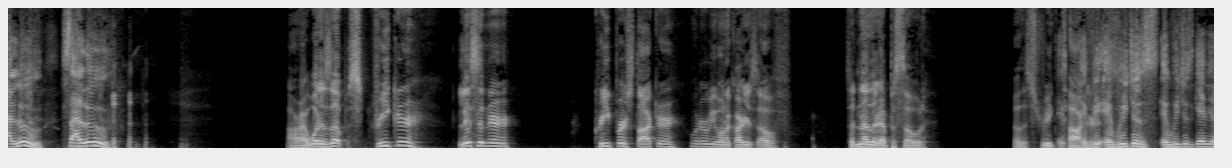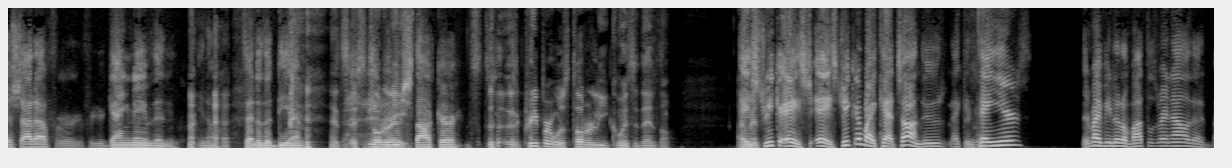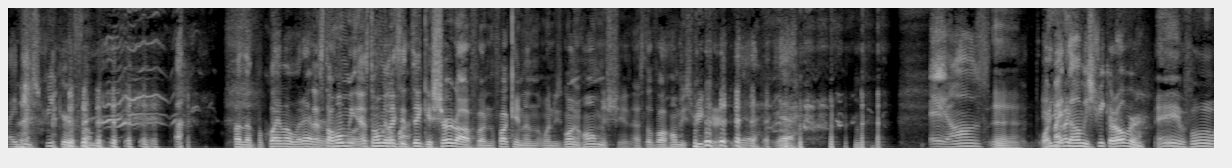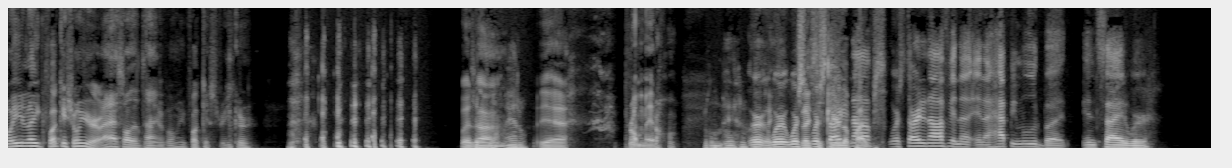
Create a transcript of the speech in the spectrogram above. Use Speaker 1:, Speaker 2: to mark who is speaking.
Speaker 1: Salud, salud.
Speaker 2: All right, what is up, streaker, listener, creeper, stalker, whatever you want to call yourself? It's another episode of the Streak
Speaker 1: If,
Speaker 2: Talkers.
Speaker 1: if, we, if we just if we just gave you a shout out for for your gang name, then you know send us a DM.
Speaker 2: it's it's
Speaker 1: Creeper,
Speaker 2: totally
Speaker 1: stalker.
Speaker 2: creeper was totally coincidental. I
Speaker 1: Hey,
Speaker 2: meant-
Speaker 1: streaker. Hey, hey, streaker might catch on, dude. Like in ten years, there might be little vatos right now that might be streaker from from the Pacoima, whatever.
Speaker 2: that's the homie.
Speaker 1: or
Speaker 2: That's the homie likes to take his shirt off and fucking and when he's going home and shit. That's the fuck homie streaker.
Speaker 1: Yeah, yeah. hey, Holmes.
Speaker 2: yeah. Why you like?
Speaker 1: the homie streaker over.
Speaker 2: hey, fool, why you like fucking showing your ass all the time? Fool? You fucking streaker. but uh,
Speaker 3: Romero.
Speaker 2: yeah, Romero.
Speaker 3: Romero.
Speaker 1: We're
Speaker 2: Like-
Speaker 1: we're we're,
Speaker 2: likes
Speaker 1: we're
Speaker 2: to the
Speaker 1: starting off. We're starting off in a in a happy mood, but inside we're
